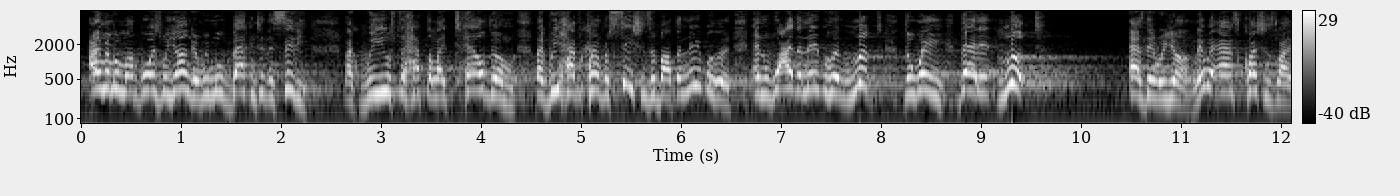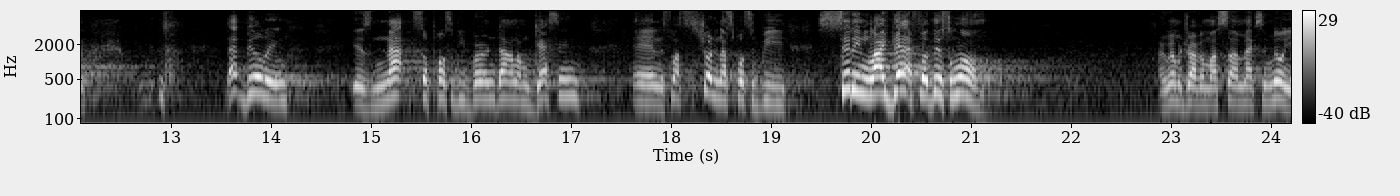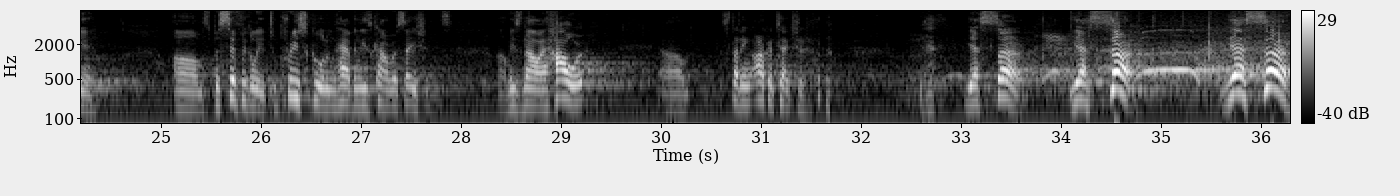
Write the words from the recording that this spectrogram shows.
I remember my boys were younger, we moved back into the city. Like we used to have to like tell them, like we have conversations about the neighborhood and why the neighborhood looked the way that it looked as they were young. They would ask questions like, that building is not supposed to be burned down, I'm guessing, and it's not, surely not supposed to be sitting like that for this long. I remember driving my son Maximilian um, specifically to preschool and having these conversations. Um, he's now at Howard um, studying architecture. yes, sir. Yes, sir. Yes, sir.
